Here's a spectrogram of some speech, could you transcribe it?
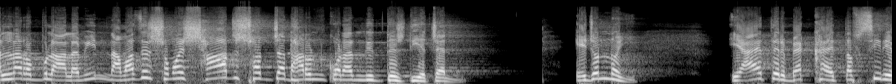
আল্লাহ রব্বুল আলমিন নামাজের সময় সাজ সজ্জা ধারণ করার নির্দেশ দিয়েছেন। এজন্যই এ আয়াতের ব্যাখ্যায় তফসিরে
